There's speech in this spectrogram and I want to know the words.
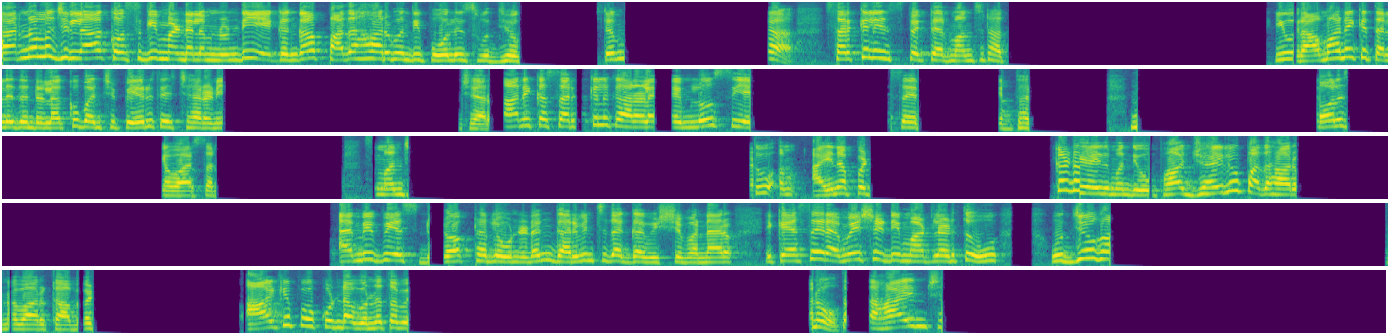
కర్నూలు జిల్లా కొసగి మండలం నుండి ఏకంగా పదహారు మంది పోలీసు ఉద్యోగులు సర్కిల్ ఇన్స్పెక్టర్ మంజునాథ్ ఈ గ్రామానికి తల్లిదండ్రులకు మంచి పేరు తెచ్చారని స్థానిక సర్కిల్ కార్యాలయంలో సిఐ అయినప్పటికీ ఐదు మంది ఉపాధ్యాయులు పదహారు ఎంబీబీఎస్ డాక్టర్లు ఉండడం గర్వించదగ్గ విషయమన్నారు. ఇక ఎస్ఐ రమేష్ రెడ్డి మాట్లాడుతూ ఉద్యోగం ఉన్నవారు కాబట్టి ఆగిపోకుండా ఉన్నతమైన సహాయం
